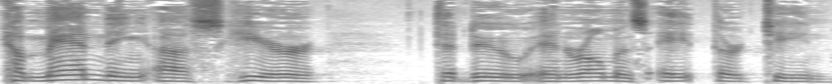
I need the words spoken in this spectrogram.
commanding us here to do in Romans 8:13.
